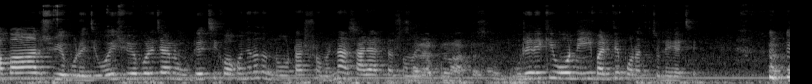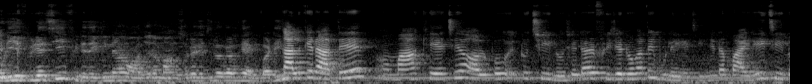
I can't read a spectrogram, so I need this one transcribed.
আবার শুয়ে পড়েছি। ওই শুয়ে পড়েছে আমি উঠেছি কখন জানো তো? নটার সময়। না সাড়ে আটটার সময়। উঠি। দেখি ও নেই বাড়িতে পড়াতে চলে গেছে। পড়িয়ে ফিরেছি ফিরে দেখি না আমার জন্য মাংস রেখেছিল কালকে এক বাটি। কালকে রাতে মা খেয়েছে অল্প একটু ছিল সেটা আর ফ্রিজে ঢোকাতেই ভুলে গেছি। যেটা বাইরেই ছিল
